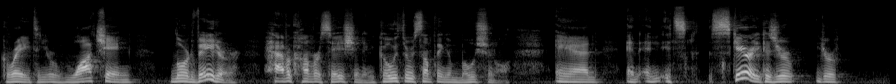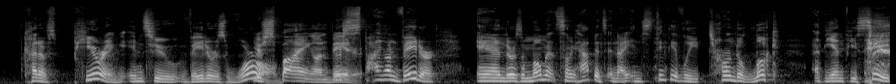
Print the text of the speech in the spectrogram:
grates and you're watching Lord Vader have a conversation and go through something emotional. And, and, and it's scary because you're, you're kind of peering into Vader's world. You're spying on Vader. You're spying on Vader. And there's a moment something happens, and I instinctively turn to look at the NPC,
